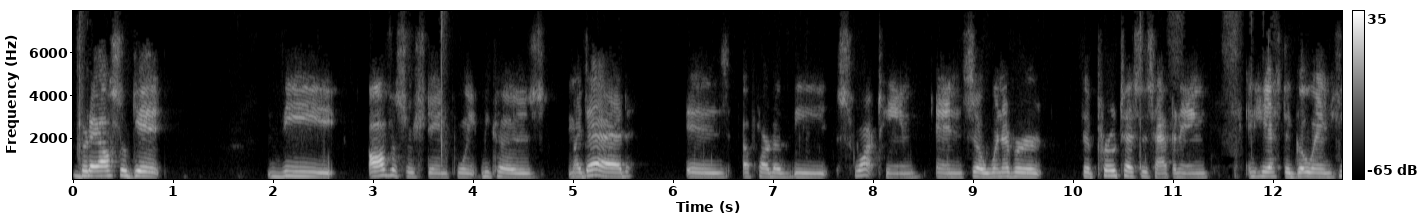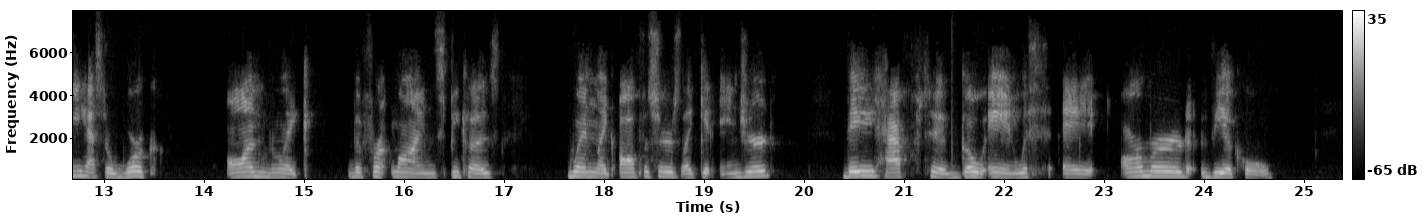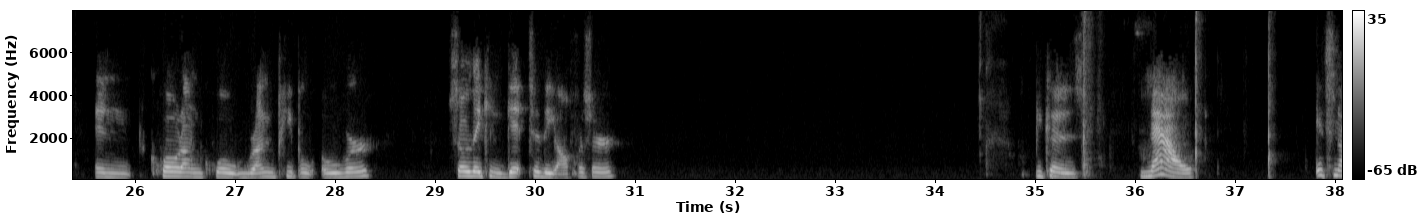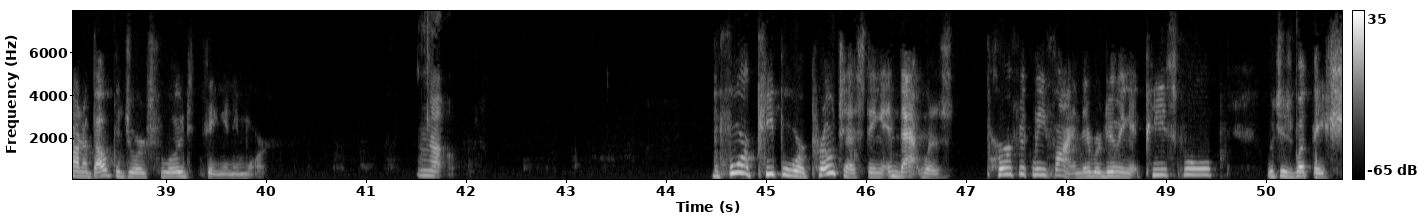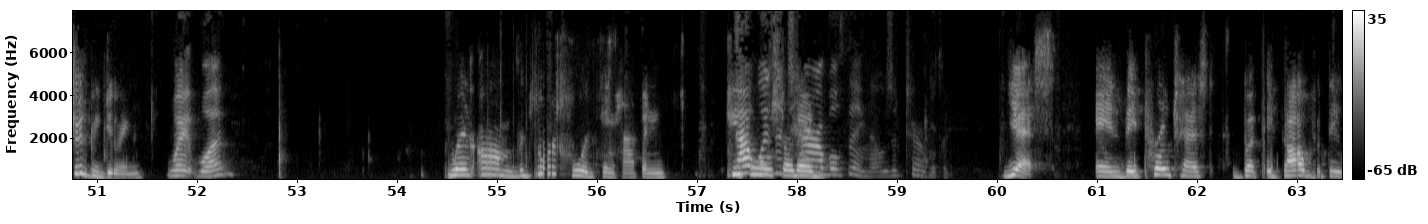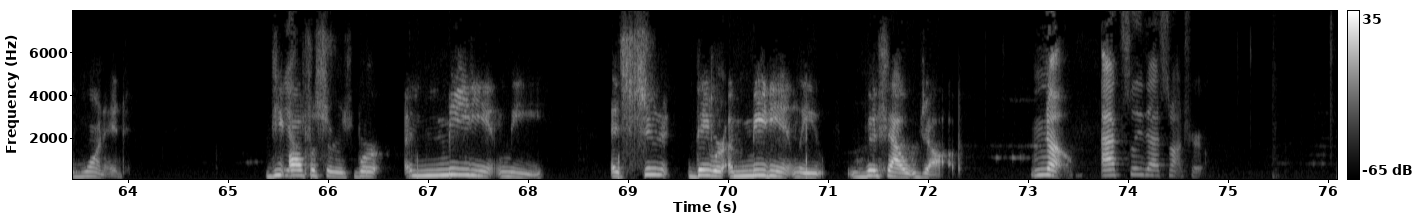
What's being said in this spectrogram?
But I also get the officer standpoint because my dad is a part of the SWAT team. And so whenever the protest is happening and he has to go in, he has to work on like the front lines because when like officers like get injured, they have to go in with a armored vehicle and quote unquote run people over so they can get to the officer. because now it's not about the George Floyd thing anymore. No. Before people were protesting and that was perfectly fine. They were doing it peaceful, which is what they should be doing. Wait, what? When um the George Floyd thing happened, that people was started a terrible thing. That was a terrible thing. Yes, and they protest, but they got what they wanted. The Yeah. officers were immediately, as soon they were immediately without job. No, actually, that's not true.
